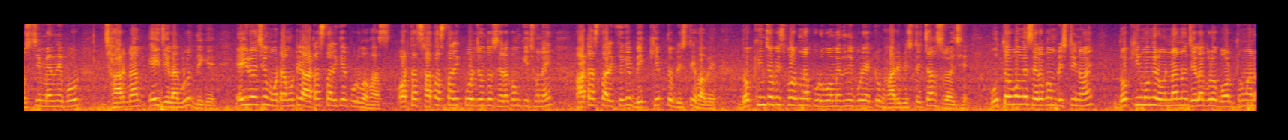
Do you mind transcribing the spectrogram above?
পশ্চিম মেদিনীপুর, ঝাড়গ্রাম, এই জেলাগুলোর দিকে। এই রয়েছে মোটামুটি আঠাশ তারিখের পূর্বাভাস। অর্থাৎ সাতাশ তারিখ পর্যন্ত সেরকম কিছু নেই। আঠাশ তারিখ থেকে বিক্ষিপ্ত বৃষ্টি হবে। দক্ষিণ চব্বিশ পরগনা, পূর্ব মেদিনীপুরে একটু ভারী বৃষ্টির চান্স রয়েছে। উত্তরবঙ্গে সেরকম বৃষ্টি নয়। দক্ষিণবঙ্গের অন্যান্য জেলাগুলো বর্ধমান,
